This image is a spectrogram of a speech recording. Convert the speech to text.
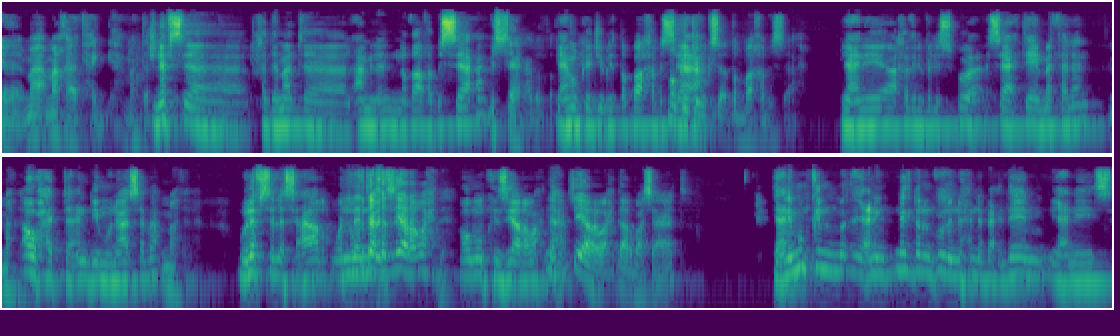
ما ما أخذت حقها ما انتشرت. نفس آه، الخدمات آه، العاملة النظافة بالساعة؟ بالساعة بالضبط. يعني ممكن أجيب لي طباخة ممكن بالساعة؟ تجيب لك طباخة بالساعة. يعني آخذ لي في الأسبوع ساعتين مثلا؟ مثلا. أو حتى عندي مناسبة؟ مثلا. ونفس الأسعار ولا ممكن تأخذ زيارة واحدة. أو ممكن زيارة واحدة؟ نعم زيارة واحدة أربع ساعات. يعني ممكن يعني نقدر نقول إن إحنا بعدين يعني س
